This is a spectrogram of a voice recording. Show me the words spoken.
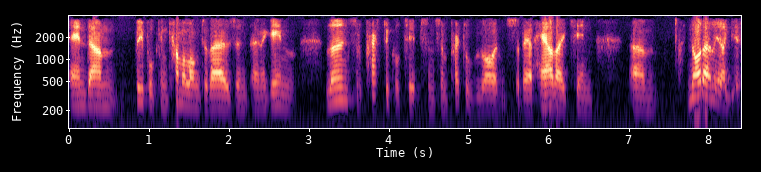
And um, people can come along to those and, and again learn some practical tips and some practical guidance about how they can um, not only, I guess,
